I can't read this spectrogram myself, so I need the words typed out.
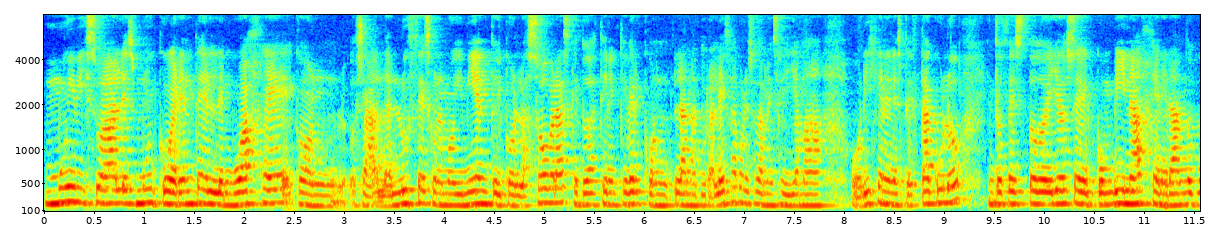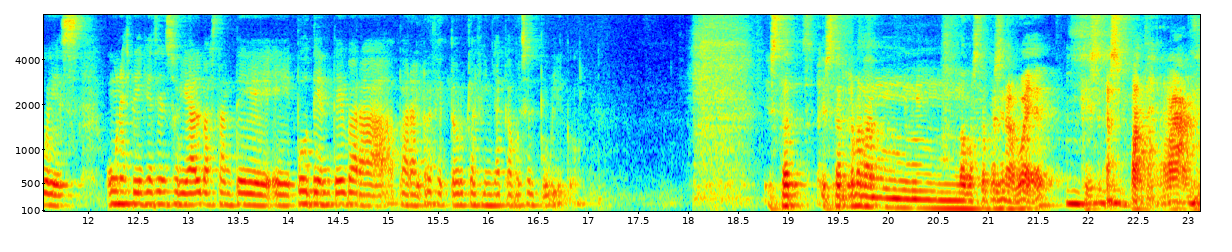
muy visual, es muy coherente el lenguaje con o sea, las luces, con el movimiento y con las obras, que todas tienen que ver con la naturaleza, por eso también se llama origen el espectáculo. Entonces todo ello se combina generando pues una experiencia sensorial bastante eh, potente para, para el receptor, que al fin y al cabo es el público. He estat, he estat remenant la vostra pàgina web, que és espaterrant,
